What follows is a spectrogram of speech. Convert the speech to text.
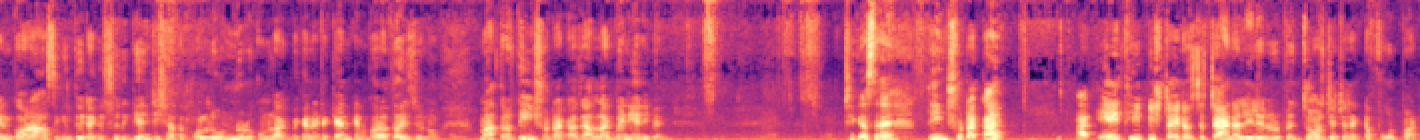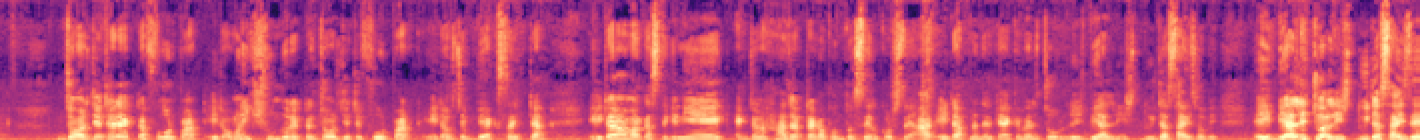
ক্যান করা আছে, কিন্তু এটাকে শুধু গেঞ্জির সাথে পরলে অন্যরকম লাগবে, কারণ এটা ক্যান ক্যান করা তো এর জন্য। মাত্র তিনশো টাকা, যার লাগবে নিয়ে নেবেন। ঠিক আছে? তিনশো টাকায়। আর এই থ্রি পিসটা এটা হচ্ছে চায়না লিলেনের উপরে জর্জেটের একটা ফোর পার্ট জর্জেটের একটা ফোর পার্ট এটা অনেক সুন্দর একটা জর্জেটের ফোর পার্ট এটা হচ্ছে ব্যাক সাইডটা এটা আমার কাছ থেকে নিয়ে একজন হাজার টাকা পর্যন্ত সেল করছে, আর এটা আপনাদেরকে একেবারে চল্লিশ, বিয়াল্লিশ, দুইটা সাইজ হবে। এই বিয়াল্লিশ, চুয়াল্লিশ, দুইটা সাইজে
